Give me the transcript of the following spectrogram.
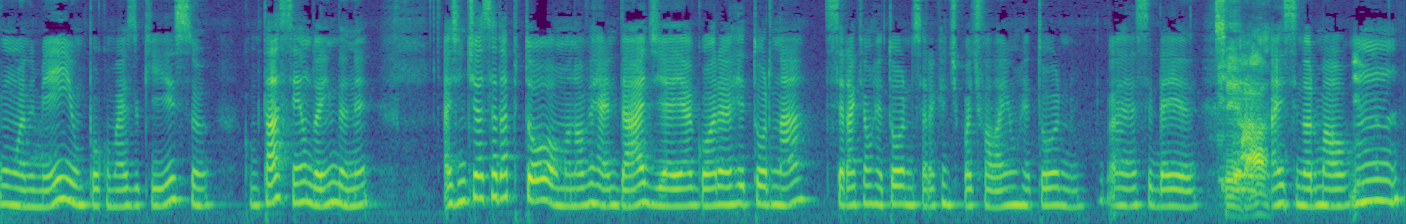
um ano e meio, um pouco mais do que isso, como tá sendo ainda, né? A gente já se adaptou a uma nova realidade, e aí agora retornar, será que é um retorno? Será que a gente pode falar em um retorno? Essa ideia. Será? A esse normal. Hum.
